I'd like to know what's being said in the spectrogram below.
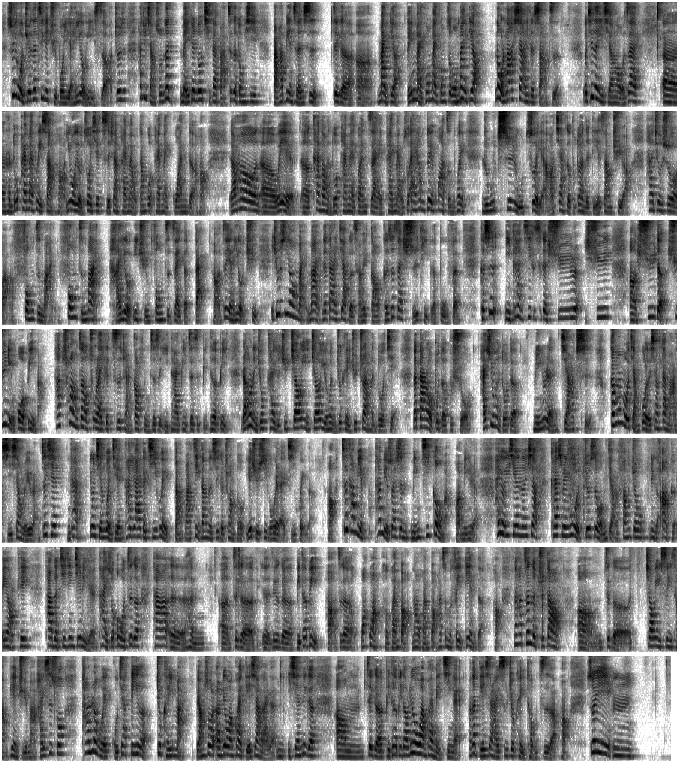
所以我觉得这个曲博也很有意思啊，就是他就讲说，那每一个人都期待把这个东西把它变成是这个呃卖掉，等于买空卖空之后我卖掉，那我拉下一个傻子。我记得以前啊，我在呃很多拍卖会上哈，因为我有做一些慈善拍卖，我当过拍卖官的哈。然后呃，我也呃看到很多拍卖官在拍卖，我说哎，他们对话怎么会如痴如醉啊？价格不断的叠上去啊。他就说啊，疯子买，疯子卖，还有一群疯子在等待，哈，这也很有趣。也就是要买卖，那当然价格才会高。可是，在实体的部分，可是你看这个是个虚虚啊虚的虚拟货币嘛。他创造出来一个资产，告诉你这是以太币，这是比特币，然后你就开始去交易，交易以后你就可以去赚很多钱。那当然，我不得不说，还是有很多的名人加持。刚刚我讲过了，像淡马锡、像微软这些，你看用钱滚钱，他压一个机会，把把自己当成是一个创投，也许是一个未来机会呢。好，这他们也他们也算是名机构嘛，好，名人。还有一些呢，像 Catherine Wood，就是我们讲的方舟那个 ARK A R K。他的基金经理人，他也说哦，这个他呃很呃这个呃这个比特币好，这个挖矿很环保，哪有环保？他这么费电的，好，那他真的知道嗯这个交易是一场骗局吗？还是说他认为股价低了就可以买？比方说呃六万块跌下来了，你以前那个嗯这个比特币到六万块美金，诶，那跌下来是不是就可以投资了？哈，所以嗯。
